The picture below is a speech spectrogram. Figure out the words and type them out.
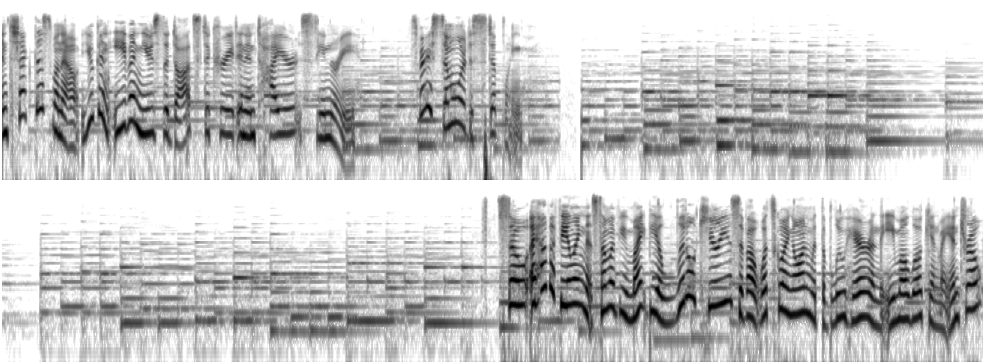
And check this one out. You can even use the dots to create an entire scenery. It's very similar to stippling. So, I have a feeling that some of you might be a little curious about what's going on with the blue hair and the emo look in my intro.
